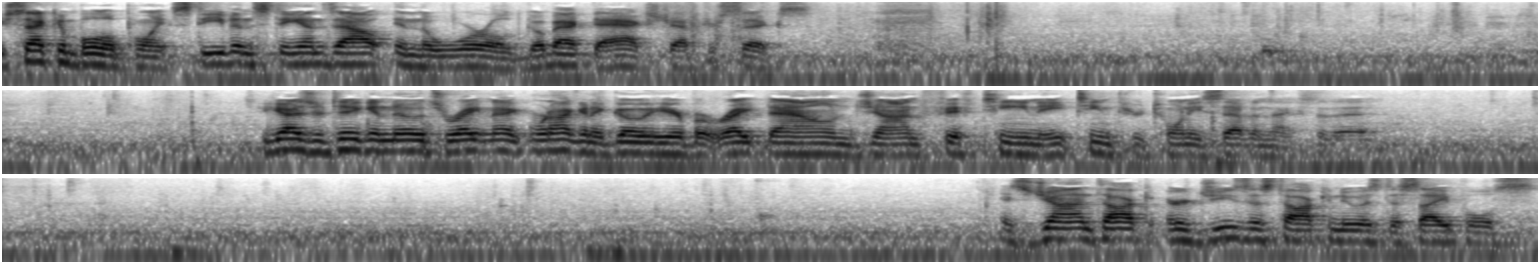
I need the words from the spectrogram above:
Your second bullet point Stephen stands out in the world. Go back to Acts chapter 6. If you guys are taking notes, right next, we're not going to go here, but write down John 15, 18 through 27 next to that. It's John talking or Jesus talking to his disciples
